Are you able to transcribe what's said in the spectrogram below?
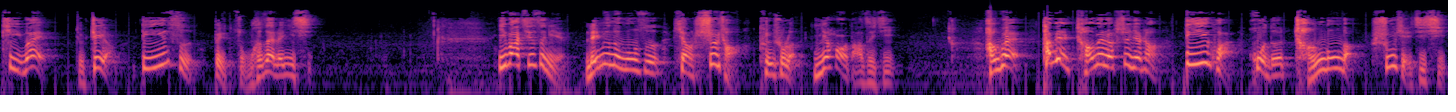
T Y 就这样第一次被组合在了一起。一八七四年，雷明顿公司向市场推出了一号打字机，很快它便成为了世界上第一款获得成功的书写机器。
